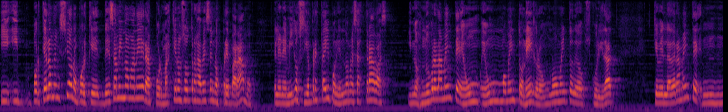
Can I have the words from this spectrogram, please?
¿Y, por qué lo menciono? Porque de esa misma manera, por más que nosotros a veces nos preparamos, el enemigo siempre está ahí poniéndonos esas trabas y nos nubla la mente en un, momento negro, un momento de oscuridad, que verdaderamente mm,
